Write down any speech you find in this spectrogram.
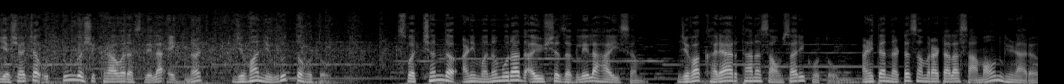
यशाच्या उत्तुंग शिखरावर असलेला एक नट जेव्हा निवृत्त होतो स्वच्छंद आणि मनमुराद आयुष्य जगलेला हा इसम जेव्हा खऱ्या अर्थानं सांसारिक होतो आणि त्या नटसम्राटाला सामावून घेणारं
